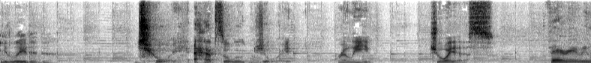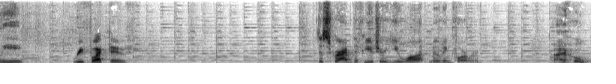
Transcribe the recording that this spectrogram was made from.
elated, joy, absolute joy, relieved, joyous very relieved. Reflective. Describe the future you want moving forward. I hope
